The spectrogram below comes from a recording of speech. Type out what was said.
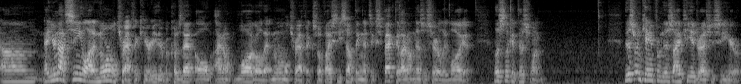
um, now you're not seeing a lot of normal traffic here either because that all I don't log all that normal traffic. So if I see something that's expected I don't necessarily log it. Let's look at this one. This one came from this IP address you see here.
